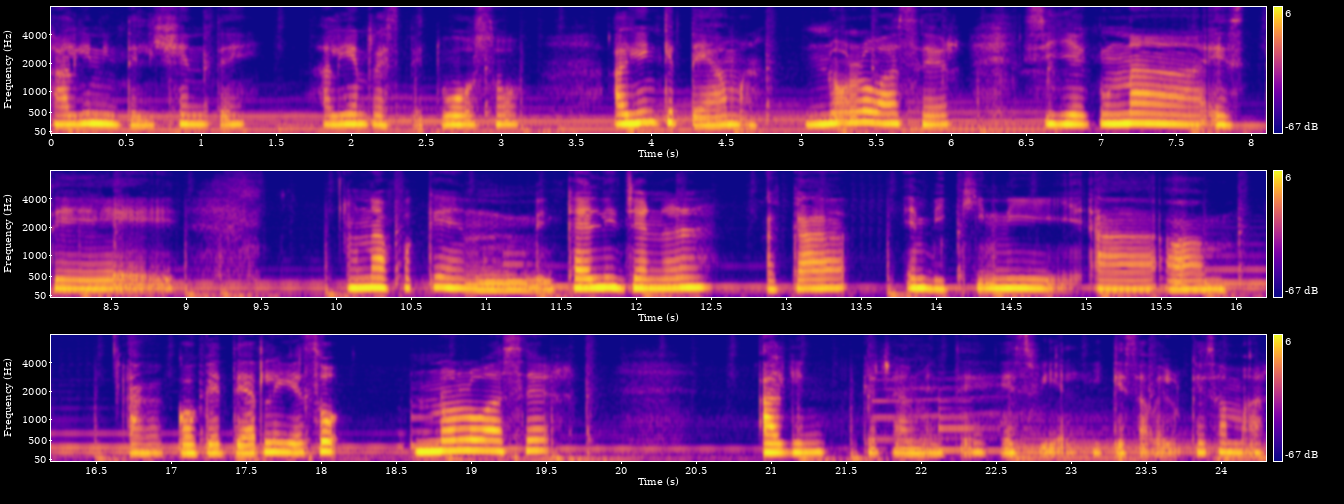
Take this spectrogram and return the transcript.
Alguien inteligente, alguien respetuoso, alguien que te ama, no lo va a hacer si llega una, este, una fucking Kylie Jenner acá en bikini a, coquetearle y eso no lo va a hacer alguien que realmente es fiel y que sabe lo que es amar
